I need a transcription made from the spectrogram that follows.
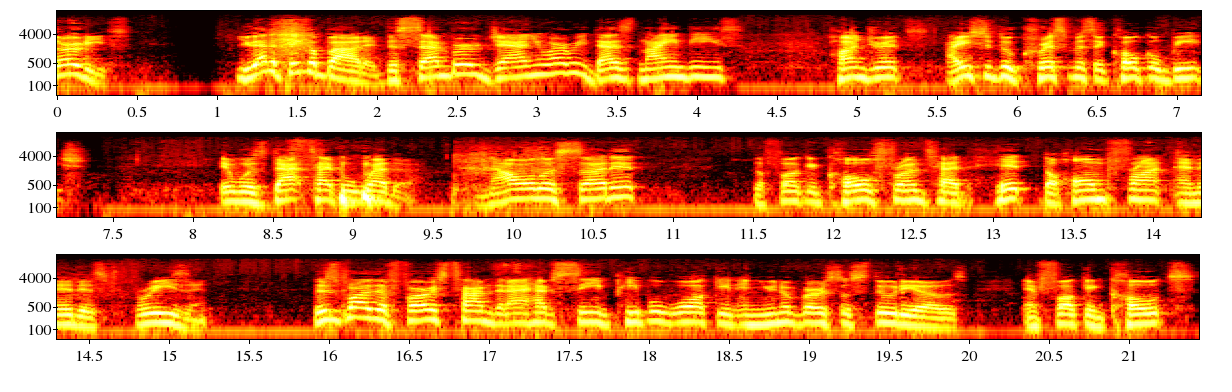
30s. You got to think about it. December, January, that's 90s, 100s. I used to do Christmas at Cocoa Beach. It was that type of weather. now all of a sudden, the fucking cold fronts had hit the home front and it is freezing. This is probably the first time that I have seen people walking in Universal Studios in fucking coats,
